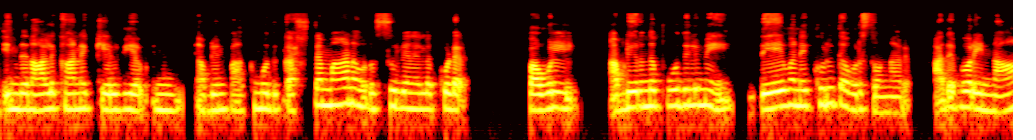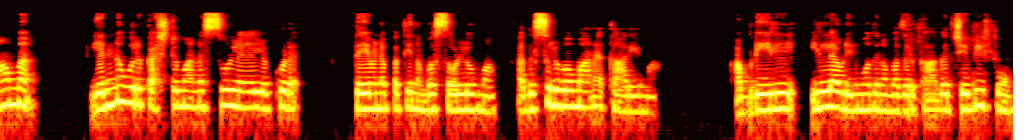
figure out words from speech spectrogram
இந்த- நாளுக்கான கேள்வி உம் அப்படின்னு பார்க்கும்போது கஷ்டமான ஒரு சூழ்நிலையில கூட பவுல் அப்படி இருந்த போதிலுமே தேவனை குறித்து அவர் சொன்னாரு. அதே போல நாம என்ன ஒரு கஷ்டமான சூழ்நிலையில கூட தேவனை பத்தி நம்ம சொல்லுவோமா? அது சுலபமான காரியமா? அப்படி இல் இல்ல அப்படின் போது நம்ம அதற்காக ஜெபிப்போம்.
